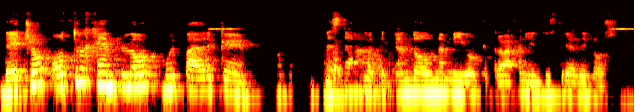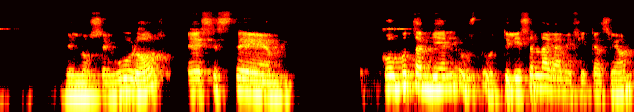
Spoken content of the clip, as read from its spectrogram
De hecho, otro ejemplo muy padre que me está platicando un amigo que trabaja en la industria de los, de los seguros es este, cómo también utilizan la gamificación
